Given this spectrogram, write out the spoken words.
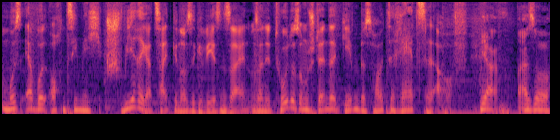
muss er wohl auch ein ziemlich schwieriger Zeitgenosse gewesen sein und seine Todesumstände geben bis heute Rätsel auf. Ja, also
